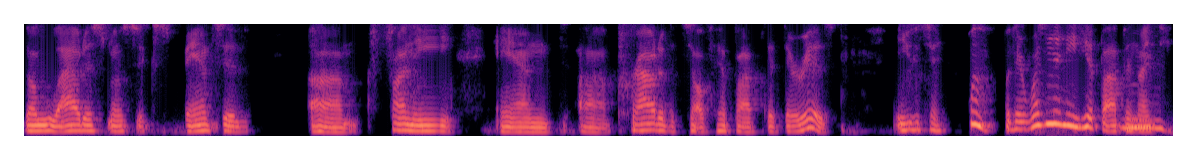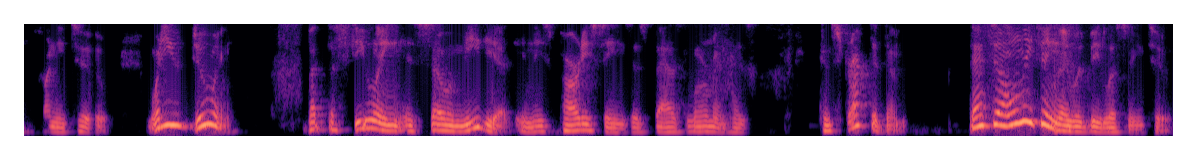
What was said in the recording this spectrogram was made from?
the loudest, most expansive, um, funny, and uh, proud of itself hip hop that there is. And you could say, well, but there wasn't any hip hop in mm. 1922. What are you doing? But the feeling is so immediate in these party scenes as Baz Luhrmann has constructed them. That's the only thing they would be listening to.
